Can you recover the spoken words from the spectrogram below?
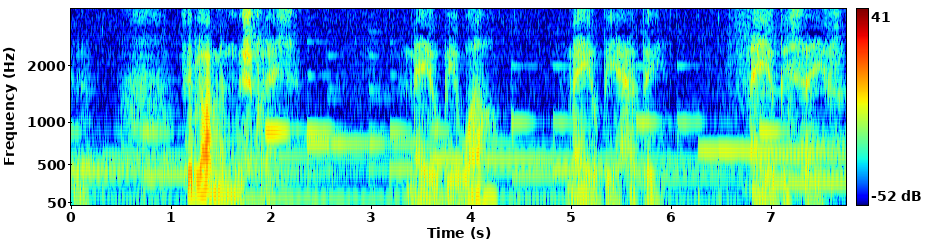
Hm. Wir bleiben im Gespräch. May you be well, may you be happy, may you be safe.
